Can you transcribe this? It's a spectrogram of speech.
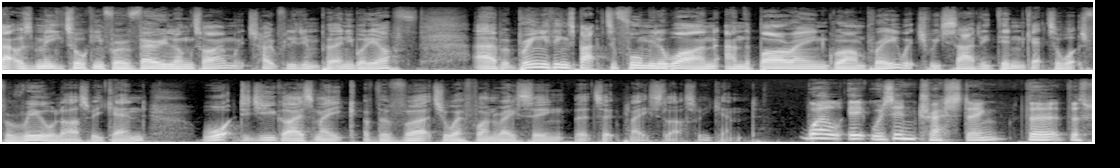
that was me talking for a very long time, which hopefully didn't put anybody off. Uh, but bringing things back to Formula One and the Bahrain Grand Prix, which we sadly didn't get to watch for real last weekend, what did you guys make of the virtual F1 racing that took place last weekend? Well, it was interesting the the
